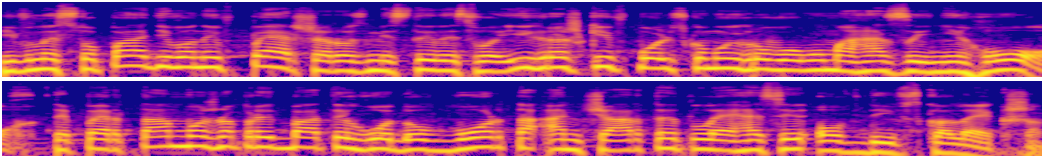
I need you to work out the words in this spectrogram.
і в листопаді вони вперше розмістили свої іграшки в польському ігровому магазині GOG. Тепер там можна придбати God of War та Uncharted Legacy of Thieves Collection.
